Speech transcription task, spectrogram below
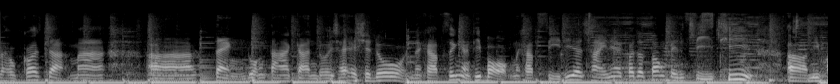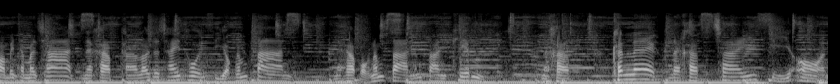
เราก็จะมาาแต่งดวงตากันโดยใช้อายแชโดว์นะครับซึ่งอย่างที่บอกนะครับสีที่จะใช้เนี่ยก็จะต้องเป็นสีที่มีความเป็นธรรมชาตินะครับเราจะใช้โทนสีออกน้ำตาลนะครับออกน้ำตาลน้ำตาลเข้มนะครับขั้นแรกนะครับใช้สีอ่อน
